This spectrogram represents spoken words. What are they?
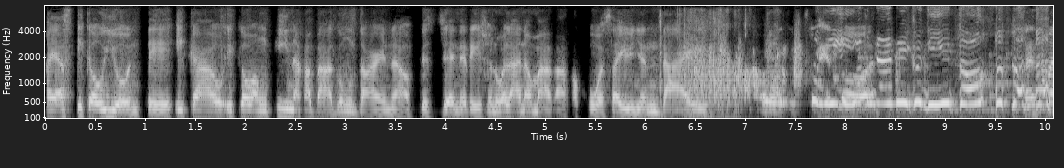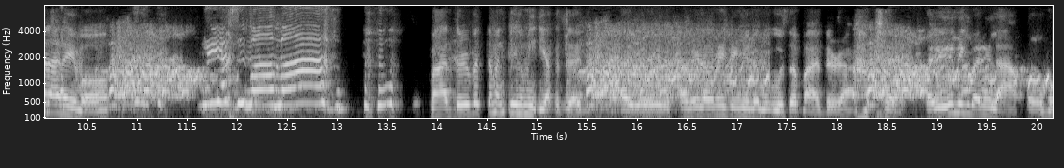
Kaya as ikaw yun, te, ikaw, ikaw ang pinakabagong Darna of this generation. Wala nang makakakuha sa'yo niyan, Dai. Oh, Naiiyak nanay ko dito. Nasa pananay mo? Naiiyak si mama. Mother, ba't naman kayo umiiyak dyan? Ano, kami lang rin yung nag-uusap, Mother, ah. Parinig ba nila ako?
